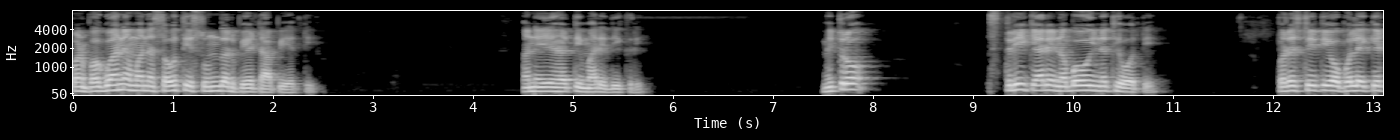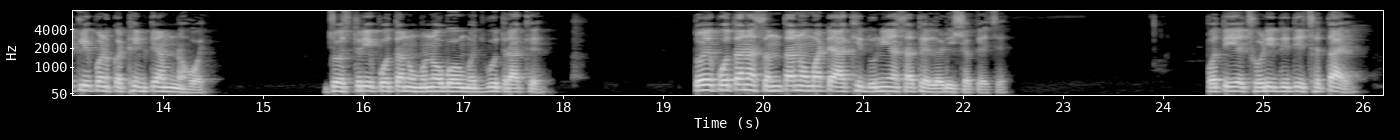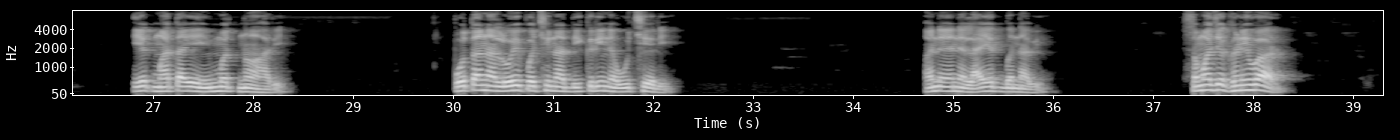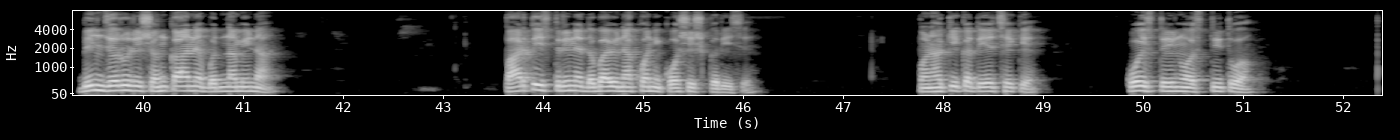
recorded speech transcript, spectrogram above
પણ ભગવાને મને સૌથી સુંદર ભેટ આપી હતી. અને એ હતી મારી દીકરી. મિત્રો, સ્ત્રી ક્યારેય નબોવી નથી હોતી. પરિસ્થિતિઓ ભલે કેટલી પણ કઠિન કેમ ન હોય. જો સ્ત્રી પોતાનું મનોબળ મજબૂત રાખે, તો એ પોતાના સંતાનો માટે આખી દુનિયા સાથે લડી શકે છે. પતિએ છોડી દીધી છતાંય એક માતાએ હિંમત ન હારી. પોતાના લોહી પછીના દીકરીને ઉછેરી અને એને લાયક બનાવી. સમાજે ઘણીવાર બિનજરૂરી શંકા અને બદનામીના ભારતીય સ્ત્રીને દબાવી નાખવાની કોશિશ કરી છે. પણ હકીકત એ છે કે કોઈ સ્ત્રીનું અસ્તિત્વ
